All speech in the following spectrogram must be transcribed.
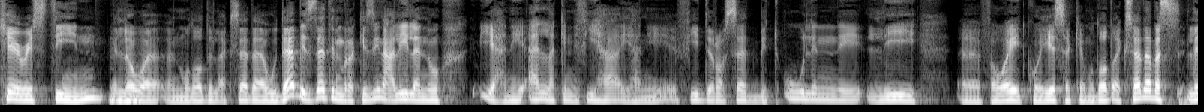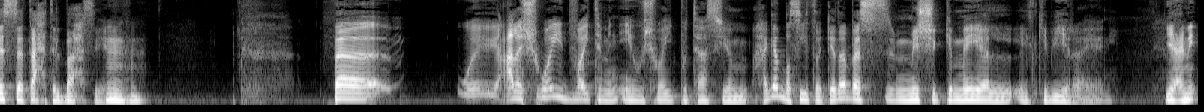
الكيرستين اللي. هو المضاد الأكسدة وده بالذات اللي مركزين عليه لأنه يعني قال لك إن فيها يعني في دراسات بتقول إن ليه آه، فوائد كويسة كمضاد أكسدة بس لسه تحت البحث يعني. ف وعلى شوية فيتامين A وشوية بوتاسيوم حاجات بسيطة كده بس مش الكمية ال- الكبيرة يعني يعني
